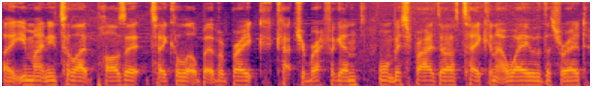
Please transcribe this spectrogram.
Like you might need to like pause it, take a little bit of a break, catch your breath again. Won't be surprised if I've taken it away with this raid.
